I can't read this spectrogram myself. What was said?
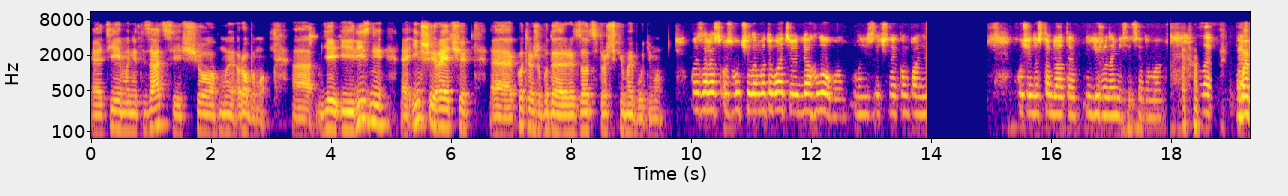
е, тієї монетизації, що ми робимо. Е, Є і різні е, інші речі, е, котрі вже буде реалізовуватися трошечки в майбутньому. Ви зараз озвучили мотивацію для Glovo, логістичної компанії. Хоче доставляти їжу на місяць, я думаю. Але Ми б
